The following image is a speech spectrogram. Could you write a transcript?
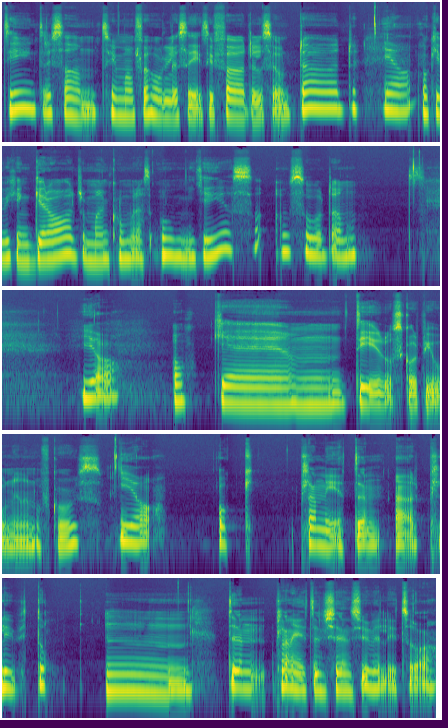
Det är intressant hur man förhåller sig till födelse och död. Ja. Och i vilken grad man kommer att omges av sådan. Ja. Och eh, det är då skorpionen of course. Ja. Och planeten är Pluto. Mm. Den planeten känns ju väldigt så...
